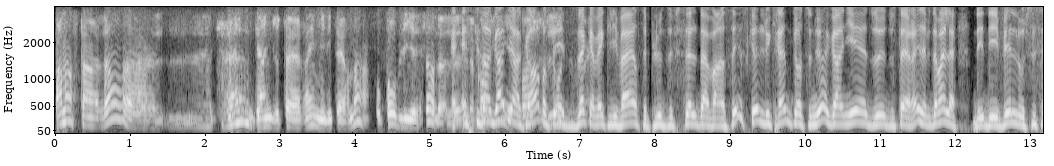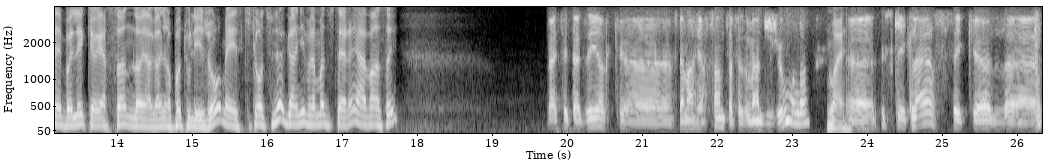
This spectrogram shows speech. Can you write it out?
pendant ce temps-là, euh, l'Ukraine gagne du terrain militairement. Faut pas oublier ça. Est-ce qu'ils en gagnent encore? Parce qu'on disait qu'avec l'hiver, c'est plus difficile d'avancer. Est-ce que l'Ukraine continue à gagner du, terrain? Évidemment, des, villes aussi symboliques que Kherson, là, ils n'en gagneront pas tous les jours, mais est-ce qu'ils continuent à gagner vraiment du terrain, à avancer? Ben, c'est-à-dire que, finalement, Kherson, ça fait vraiment du jour, là. Ouais. Euh, ce qui est clair, c'est que le,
